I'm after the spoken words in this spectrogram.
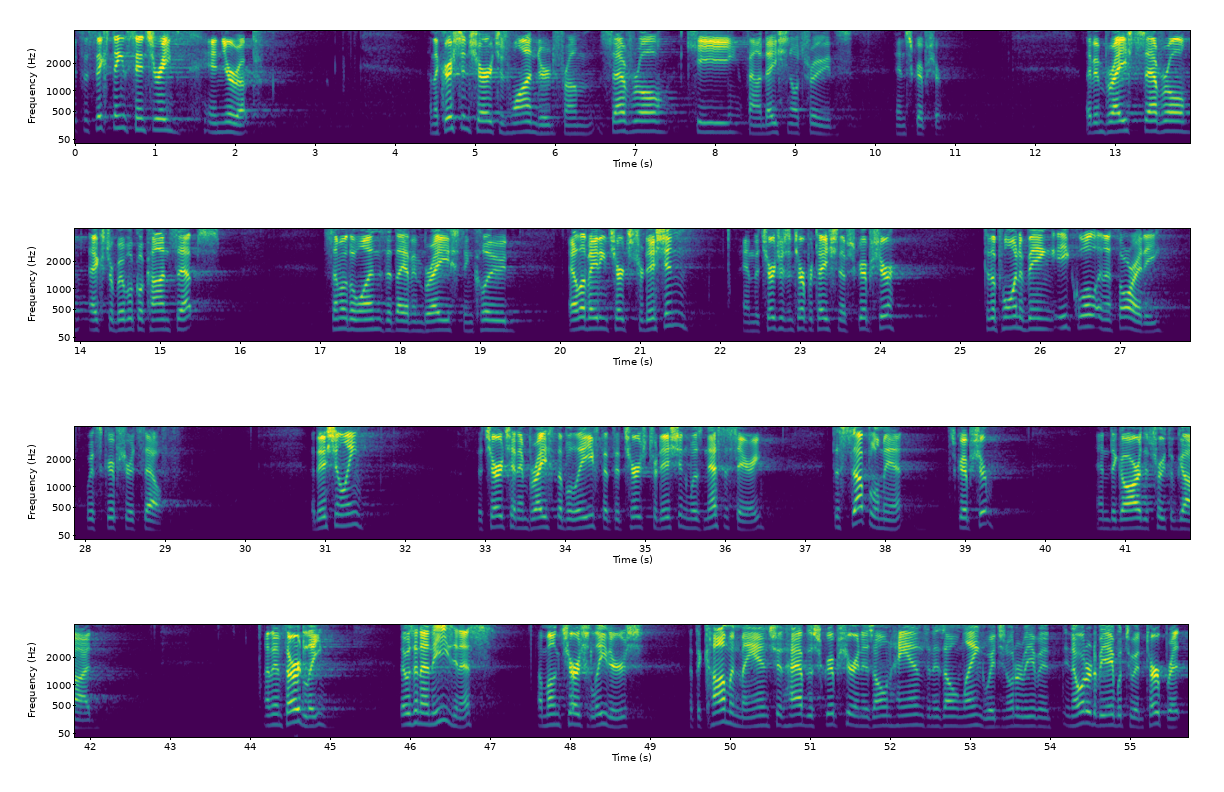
It's the 16th century in Europe, and the Christian church has wandered from several key foundational truths in Scripture. They've embraced several extra biblical concepts. Some of the ones that they have embraced include elevating church tradition and the church's interpretation of Scripture to the point of being equal in authority with Scripture itself. Additionally, the church had embraced the belief that the church tradition was necessary to supplement Scripture and to guard the truth of God. And then, thirdly, there was an uneasiness among church leaders that the common man should have the Scripture in his own hands and his own language in order to be able, in order to, be able to interpret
